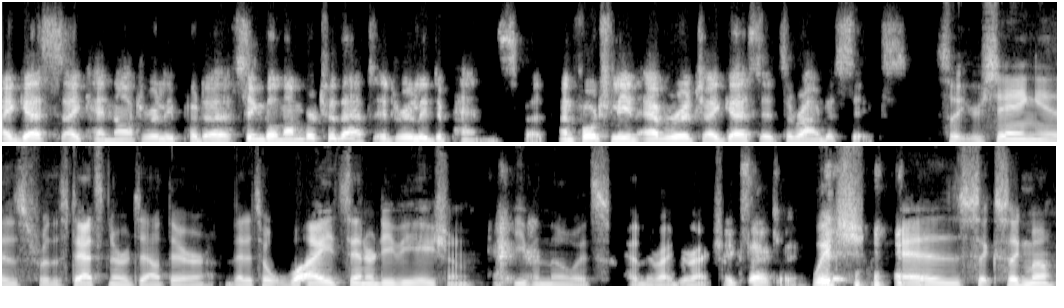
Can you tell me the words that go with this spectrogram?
I guess I cannot really put a single number to that. It really depends. But unfortunately, in average, I guess it's around a six. So what you're saying is, for the stats nerds out there, that it's a wide standard deviation, even though it's in the right direction. Exactly. Which, as Six Sigma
